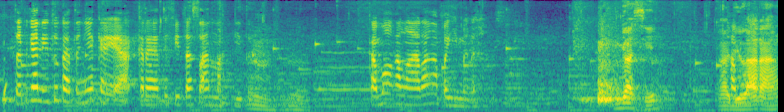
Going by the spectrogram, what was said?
ya. Tapi kan itu katanya kayak kreativitas anak gitu. Hmm, hmm. Kamu akan larang apa gimana? Enggak sih, nggak Kamu- dilarang.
